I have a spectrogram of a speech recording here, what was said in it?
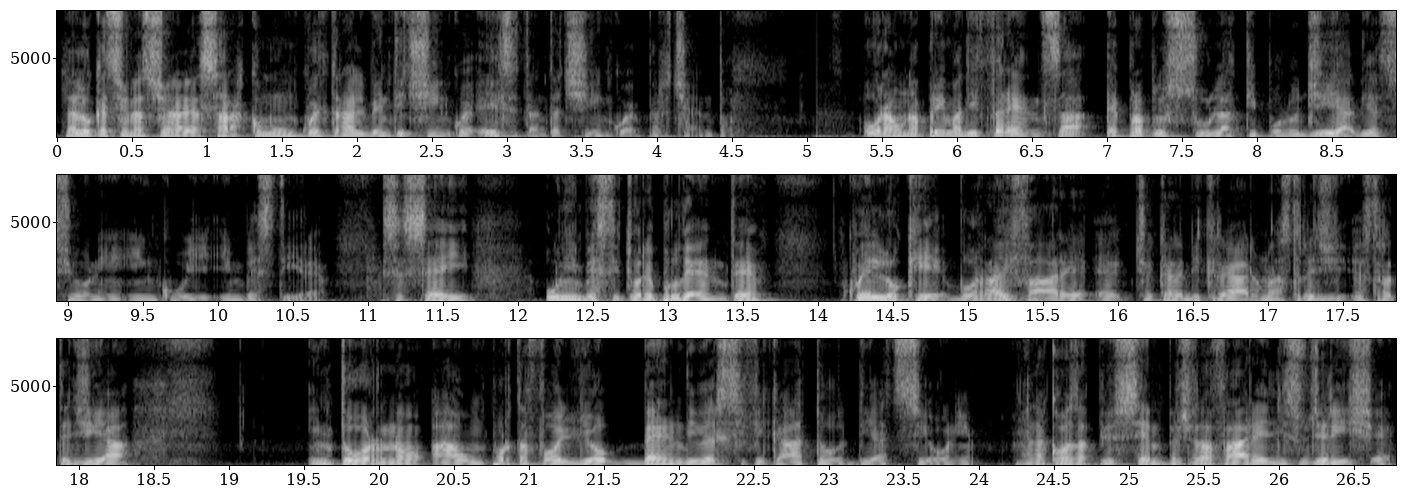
l'allocazione azionaria sarà comunque tra il 25 e il 75%. Ora, una prima differenza è proprio sulla tipologia di azioni in cui investire. Se sei un investitore prudente, quello che vorrai fare è cercare di creare una strategia intorno a un portafoglio ben diversificato di azioni. La cosa più semplice da fare, gli suggerisce,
